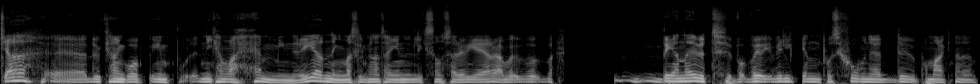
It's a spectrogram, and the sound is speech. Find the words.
dricka, eh, du kan gå in på, ni kan vara heminredning, man skulle kunna ta in liksom servera. Bena ut, vilken position är du på marknaden?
